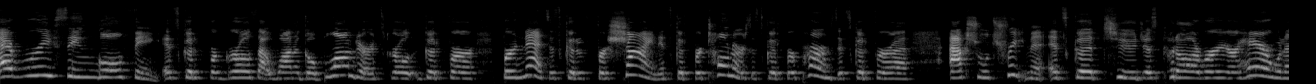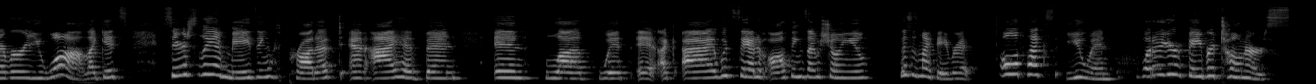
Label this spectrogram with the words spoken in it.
every single thing. It's good for girls that want to go blonder. It's girl, good for brunettes. It's good for shine. It's good for toners. It's good for perms. It's good for a actual treatment. It's good to just put all over your hair whenever you want. Like it's seriously amazing product and I have been in love with it. Like I would say out of all things I'm showing you, this is my favorite. Olaplex, you win. What are your favorite toners?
